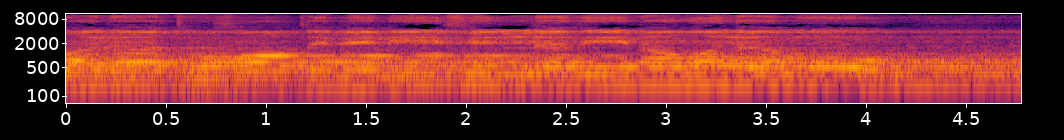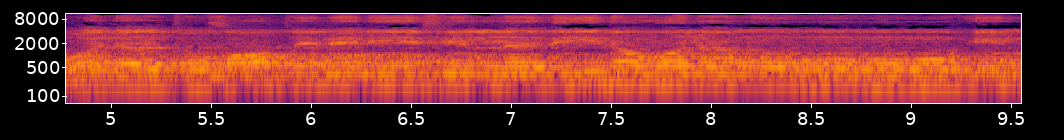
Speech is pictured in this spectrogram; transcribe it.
ولا تخاطبني في الذين ظلموا. ولا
